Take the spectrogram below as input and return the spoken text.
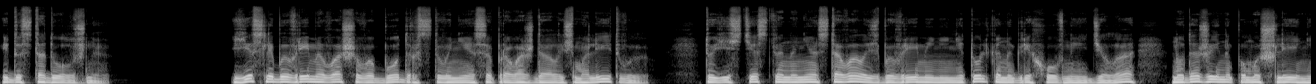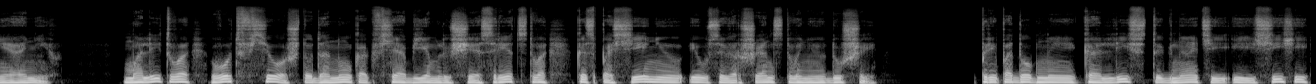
и достодолжную. Если бы время вашего бодрствования сопровождалось молитвою, то, естественно, не оставалось бы времени не только на греховные дела, но даже и на помышления о них. Молитва — вот все, что дано как всеобъемлющее средство к спасению и усовершенствованию души. Преподобные Каллист, Игнатий и Исихий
